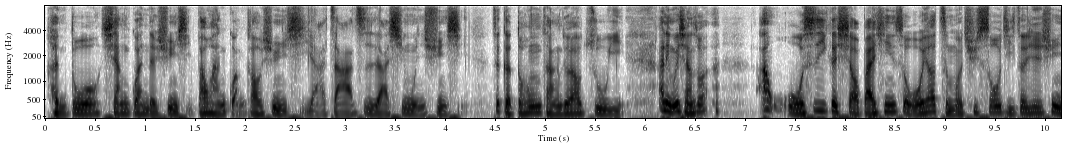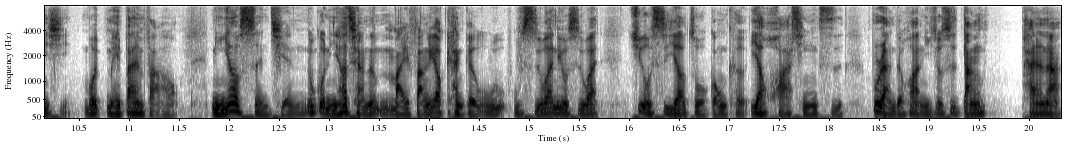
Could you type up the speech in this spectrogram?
很多相关的讯息，包含广告讯息啊、杂志啊、新闻讯息，这个通常都要注意。啊，你会想说啊啊，我是一个小白新手，我要怎么去收集这些讯息？我没办法哦，你要省钱。如果你要想着买房要砍个五五十万、六十万，就是要做功课，要花心思，不然的话，你就是当。潘娜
